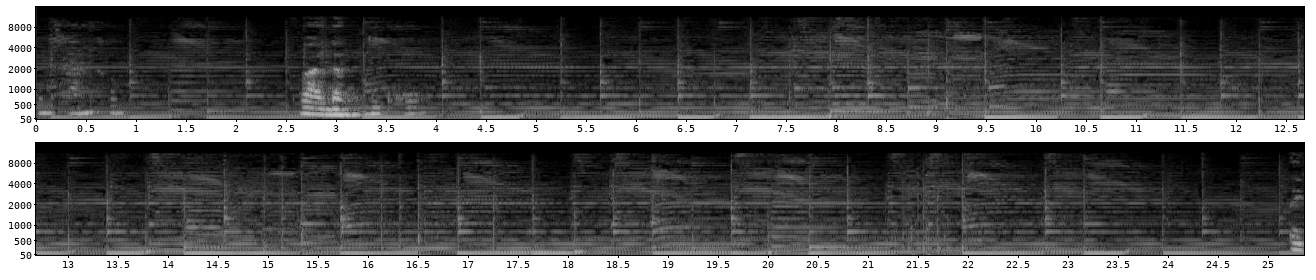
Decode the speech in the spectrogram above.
trong sáng không? Vài lần như thế. Tay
